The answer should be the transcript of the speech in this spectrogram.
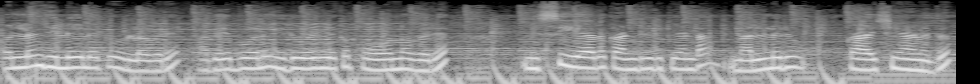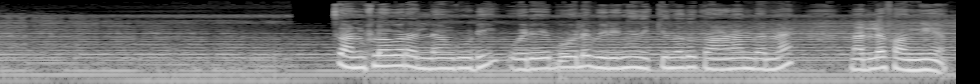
കൊല്ലം ജില്ലയിലൊക്കെ ഉള്ളവർ അതേപോലെ ഇതുവഴിയൊക്കെ പോകുന്നവർ മിസ് ചെയ്യാതെ കണ്ടിരിക്കേണ്ട നല്ലൊരു കാഴ്ചയാണിത്. സൺഫ്ലവർ എല്ലാം കൂടി ഒരേപോലെ വിരിഞ്ഞ് നിൽക്കുന്നത് കാണാൻ തന്നെ നല്ല ഭംഗിയാണ്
